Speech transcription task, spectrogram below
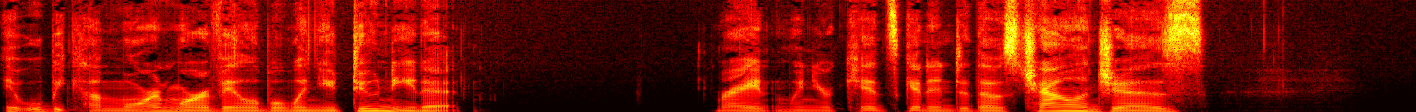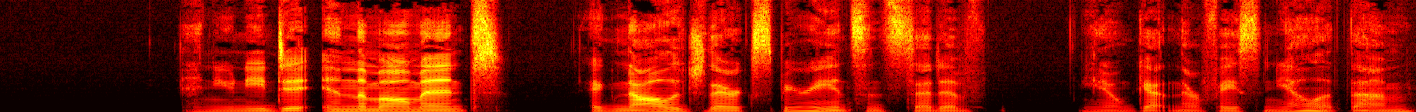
it will become more and more available when you do need it, right? And when your kids get into those challenges and you need to, in the moment, acknowledge their experience instead of, you know, get in their face and yell at them,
